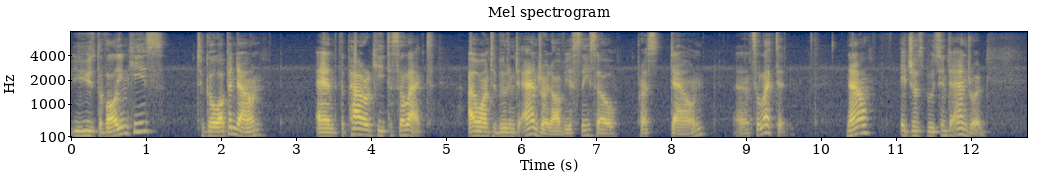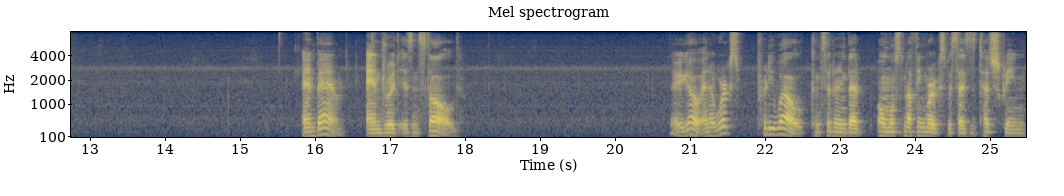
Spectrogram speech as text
you use the volume keys to go up and down, and the power key to select. I want to boot into Android, obviously, so press down and select it. Now, it just boots into Android. And bam, Android is installed. There you go, and it works pretty well, considering that almost nothing works besides the touchscreen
